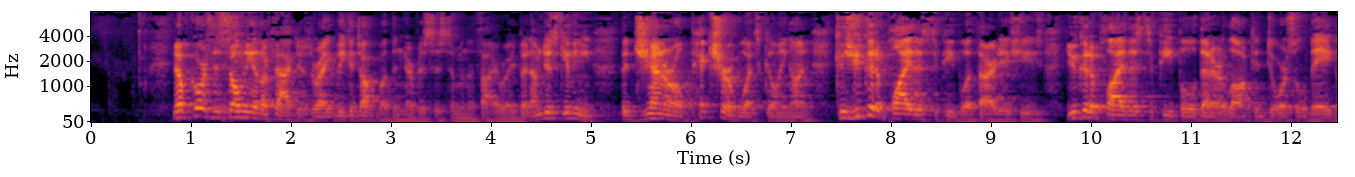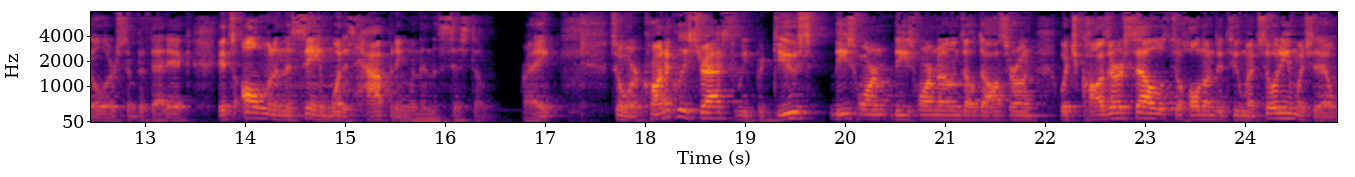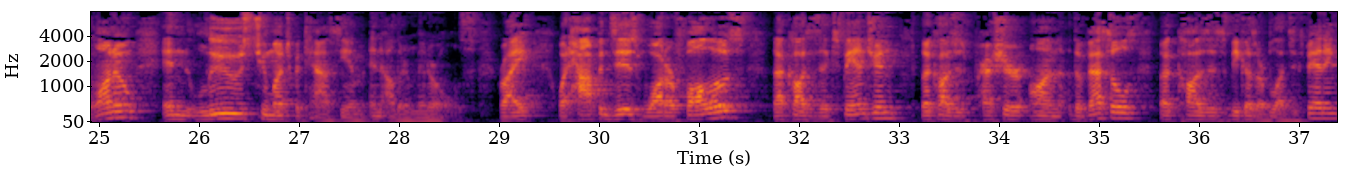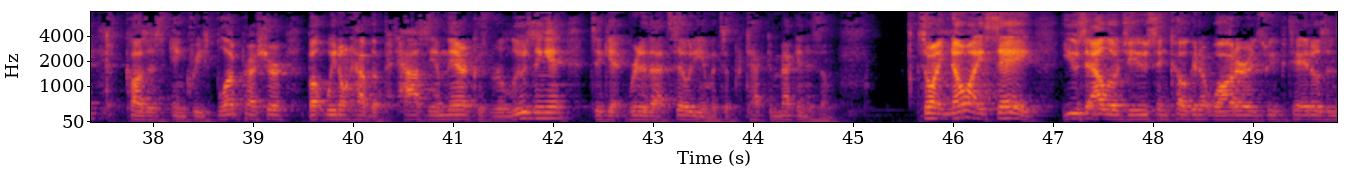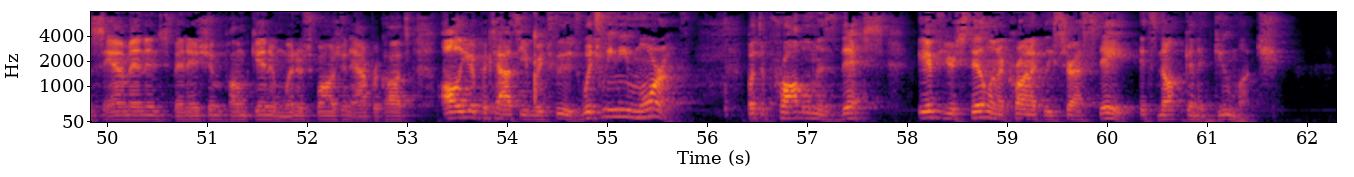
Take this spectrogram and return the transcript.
Now, of course, there's so many other factors, right? We could talk about the nervous system and the thyroid, but I'm just giving you the general picture of what's going on because you could apply this to people with thyroid issues. You could apply this to people that are locked in dorsal vagal or sympathetic. It's all one and the same what is happening within the system, right? So when we're chronically stressed, we produce these, horm these hormones, aldosterone, which cause our cells to hold on to too much sodium, which they don't want to, and lose too much potassium and other minerals right? What happens is water follows, that causes expansion, that causes pressure on the vessels, that causes, because our blood's expanding, causes increased blood pressure, but we don't have the potassium there because we're losing it to get rid of that sodium. It's a protective mechanism. So I know I say use aloe juice and coconut water and sweet potatoes and salmon and spinach and pumpkin and winter squash and apricots, all your potassium rich foods, which we need more of. But the problem is this, if you're still in a chronically stressed state, it's not going to do much,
